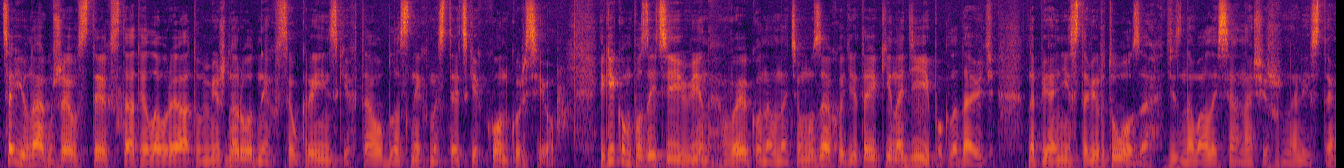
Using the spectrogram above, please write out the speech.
Цей юнак вже встиг стати лауреатом міжнародних, всеукраїнських та обласних мистецьких конкурсів. Які композиції він виконав на цьому заході та які надії покладають на піаніста віртуоза, дізнавалися наші журналісти.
